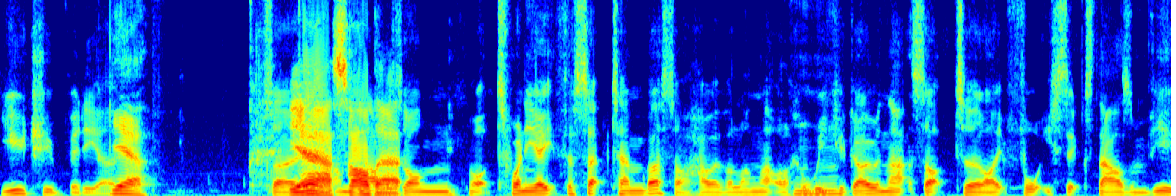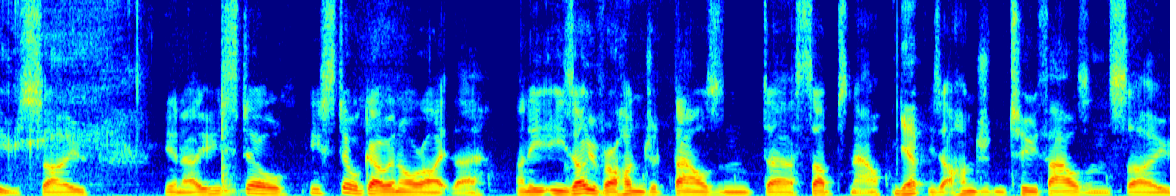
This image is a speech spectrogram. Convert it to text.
YouTube video. Yeah. So Yeah, I saw was that. on what twenty eighth of September, so however long that was, like a week ago, and that's up to like forty six thousand views. So, you know, he's still he's still going all right there, and he, he's over hundred thousand uh, subs now. Yep. He's at hundred and two thousand. So,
